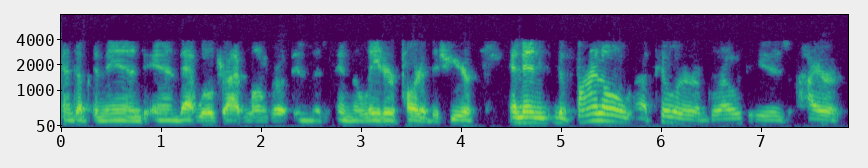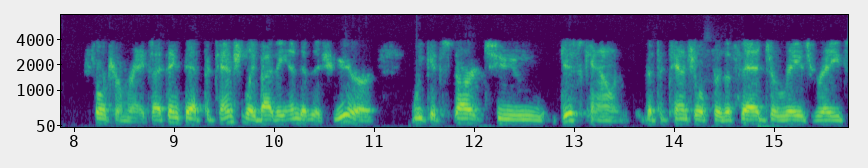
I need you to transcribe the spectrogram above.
pent up demand, and that will drive loan growth in the in the later part of this year. And then the final uh, pillar of growth is higher short term rates. I think that potentially by the end of this year, we could start to discount the potential for the Fed to raise rates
